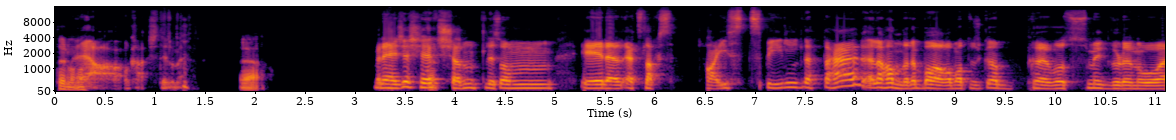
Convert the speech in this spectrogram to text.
til og med. Ja, kanskje til og med. Ja. Men jeg har ikke helt skjønt, liksom Er det et slags heist-spill, dette her? Eller handler det bare om at du skal prøve å smugle noe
